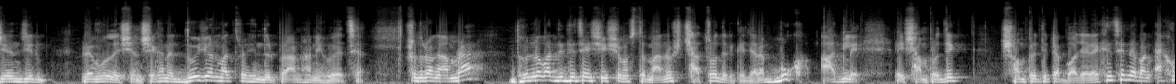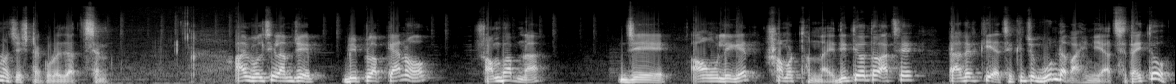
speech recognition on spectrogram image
জেনজির রেভলিউশন সেখানে দুইজন মাত্র হিন্দুর প্রাণহানি হয়েছে। সুতরাং আমরা ধন্যবাদ দিতে চাই সেই সমস্ত মানুষ, ছাত্রদেরকে, যারা বুক আগলে এই সাম্প্রতিক সম্প্রীতিটা বজায় রেখেছেন এবং এখনও চেষ্টা করে যাচ্ছেন। আমি বলছিলাম যে বিপ্লব কেন সম্ভব না যে আওয়ামী লীগের সমর্থন নাই? দ্বিতীয়ত আছে, তাদের কি আছে? কিছু গুন্ডা বাহিনী আছে, তাই তো?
